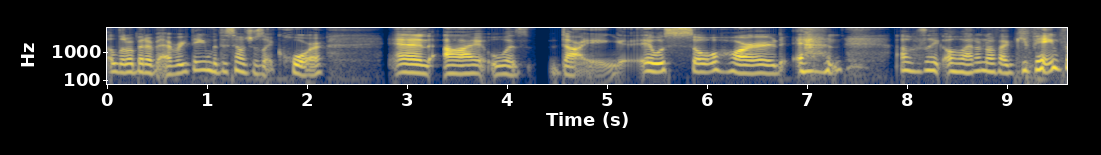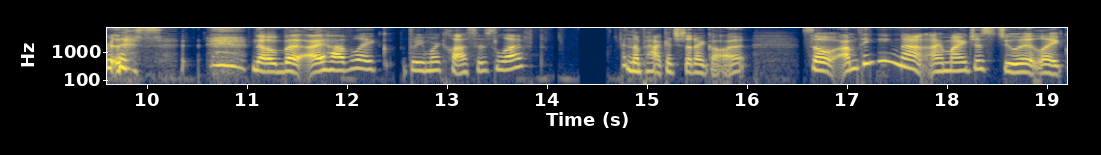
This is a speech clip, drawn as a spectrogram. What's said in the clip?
a little bit of everything, but this time it was just like core. And I was dying. It was so hard. And I was like, oh, I don't know if I keep paying for this. no, but I have like three more classes left in the package that I got. So I'm thinking that I might just do it like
